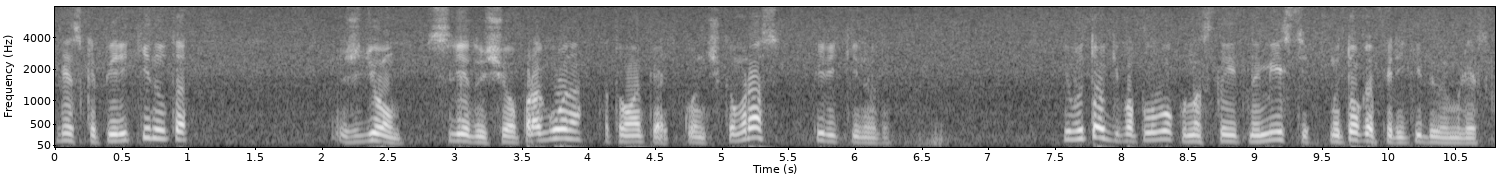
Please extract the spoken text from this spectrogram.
Леска перекинута. Ждем следующего прогона, потом опять кончиком раз перекинули. И в итоге поплавок у нас стоит на месте, мы только перекидываем леску.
